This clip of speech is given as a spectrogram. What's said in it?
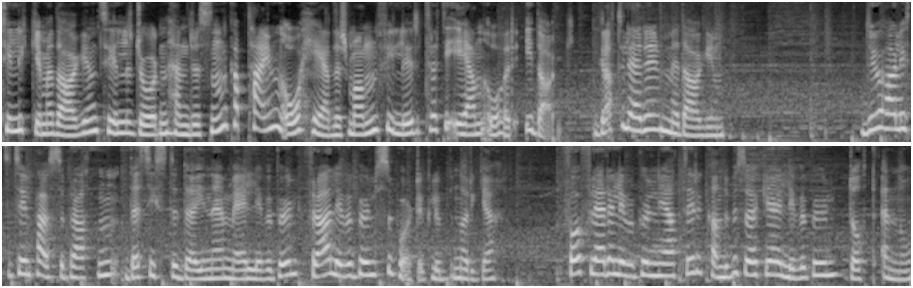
til lykke med dagen til Jordan Henderson. Kapteinen og hedersmannen fyller 31 år i dag. Gratulerer med dagen. Du har lyttet til pausepraten det siste døgnet med Liverpool fra Liverpool supporterklubb Norge. For flere Liverpool-nyheter kan du besøke liverpool.no.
